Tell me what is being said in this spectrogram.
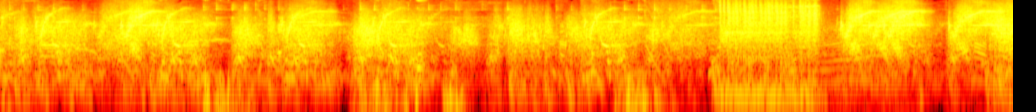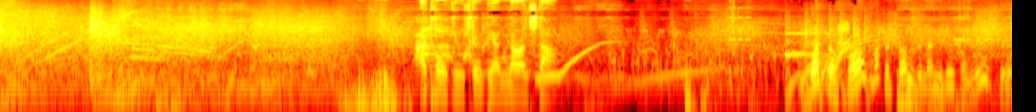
I told you it's gonna be a non-stop. What the fuck? My controller just made me do some weird shit.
